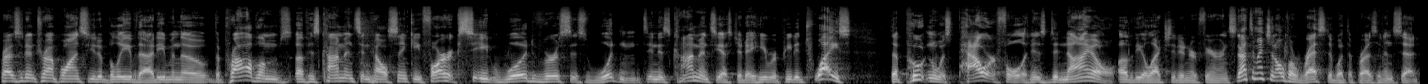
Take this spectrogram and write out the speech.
President Trump wants you to believe that, even though the problems of his comments in Helsinki far exceed would versus wouldn't. In his comments yesterday, he repeated twice that Putin was powerful in his denial of the election interference, not to mention all the rest of what the president said.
